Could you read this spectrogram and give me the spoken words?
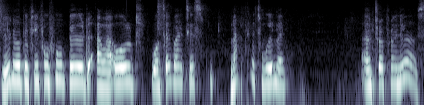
You know, the people who build our old, whatever it is, market women, entrepreneurs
